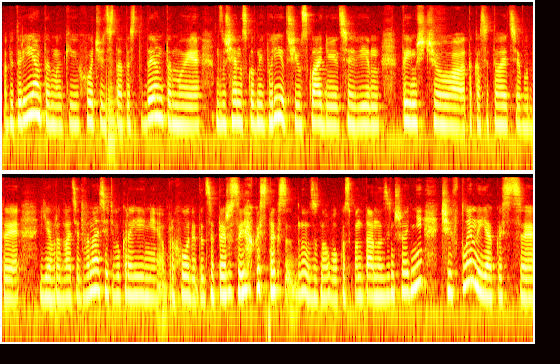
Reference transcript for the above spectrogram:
абітурієнтами, які хочуть стати студентами. Надзвичайно складний період, чи ускладнюється він тим, що така ситуація буде Євро 2012 в Україні проходити. Це теж все якось так ну, з одного спонтанно, з іншого дні. Чи вплине якось це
